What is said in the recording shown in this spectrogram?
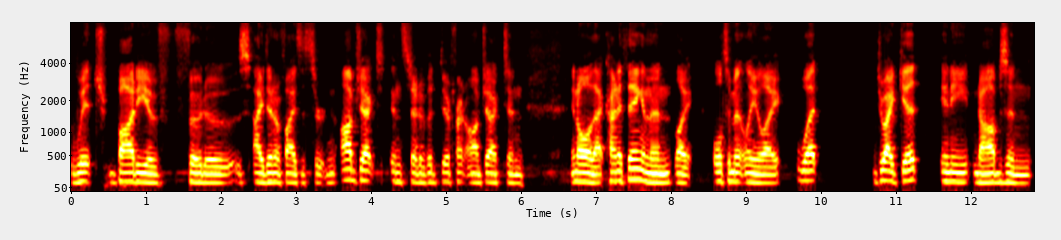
which body of photos identifies a certain object instead of a different object? And and all of that kind of thing and then like ultimately like what do i get any knobs and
